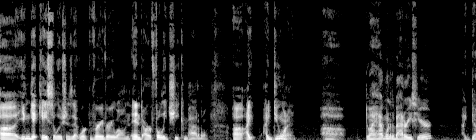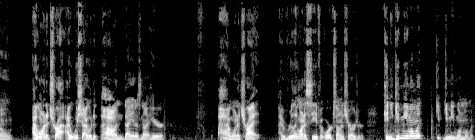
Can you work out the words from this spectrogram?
uh, you can get case solutions that work very, very well and, and are fully Qi compatible. Uh, I I do want to. Uh, do I have one of the batteries here? I don't. I want to try. I wish I would have. Oh, and Diana's not here. Oh, I want to try it. I really want to see if it works on a charger. Can you give me a moment? G- give me one moment.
